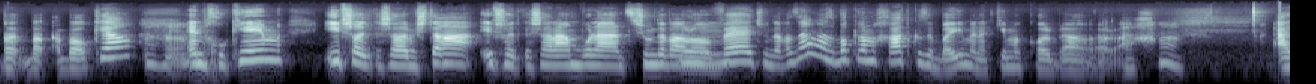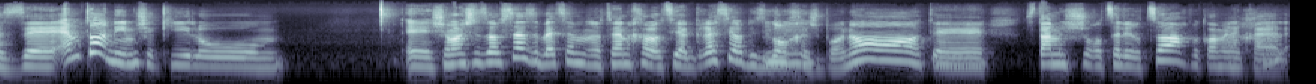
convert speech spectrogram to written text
ב- ב- הבוקר, אהה. אין חוקים, אי אפשר להתקשר למשטרה, אי אפשר להתקשר לאמבולנס, שום דבר לא Mhm. עובד, שום דבר זה, ואז בוקר למחרת כזה באים, מנקים הכל, בלה בלה בלה. אחלה. אז אה, הם טוענים שכאילו, אה, שמה שזה עושה, זה בעצם נותן לך להוציא אגרסיות, לסגור Mhm. חשבונות, אה, סתם מישהו שרוצה לרצוח וכל מיני אחלה. כאלה.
